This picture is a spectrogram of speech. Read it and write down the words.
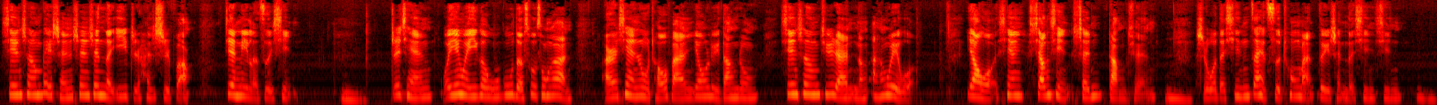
先生被神深深的医治和释放，建立了自信。嗯，之前我因为一个无辜的诉讼案而陷入愁烦忧虑当中。先生居然能安慰我，要我先相信神掌权，嗯使我的心再次充满对神的信心。嗯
